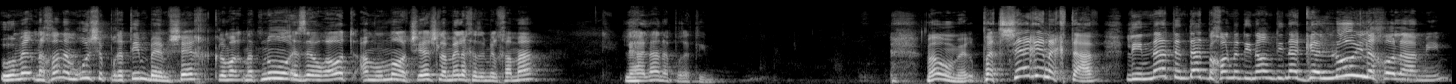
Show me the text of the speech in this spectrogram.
הוא אומר, נכון אמרו שפרטים בהמשך, כלומר נתנו איזה הוראות עמומות שיש למלך איזה מלחמה, להלן הפרטים. מה הוא אומר? פתשגן הכתב, לינת דת בכל מדינה ומדינה גלוי לכל העמים,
